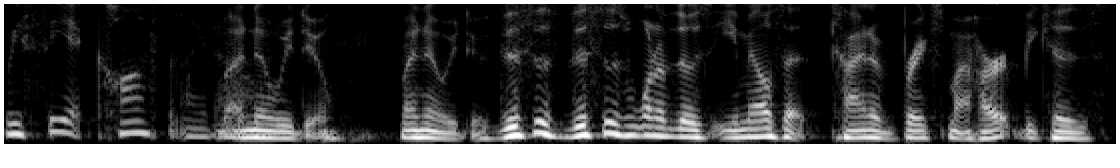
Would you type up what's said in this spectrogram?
We see it constantly, though. I know we do. I know we do. This is this is one of those emails that kind of breaks my heart because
